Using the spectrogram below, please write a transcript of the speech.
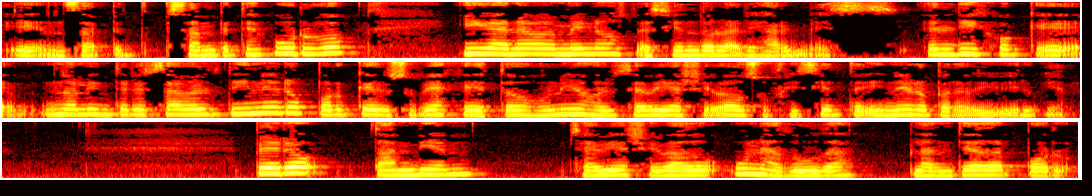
en San Petersburgo y ganaba menos de 100 dólares al mes. Él dijo que no le interesaba el dinero porque en su viaje a Estados Unidos él se había llevado suficiente dinero para vivir bien. Pero también se había llevado una duda planteada por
